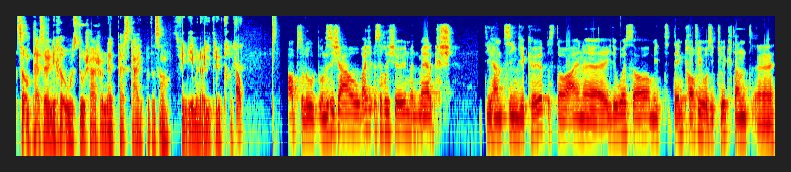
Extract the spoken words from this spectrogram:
so einen persönlichen Austausch hast und nicht per Skype oder so. Das finde ich immer noch eindrücklich. Ab- absolut. Und es ist auch, weißt du, so ein bisschen schön, wenn du merkst, die haben es irgendwie gehört, dass da einer in den USA mit dem Kaffee, wo sie gepflückt haben, äh,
